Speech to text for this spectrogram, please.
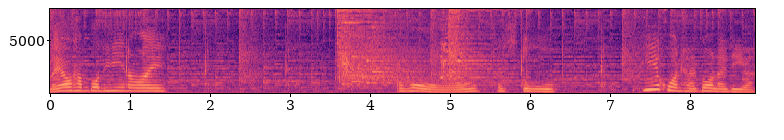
แล้วทำตัวดีๆหน่อย โอ้โหเอสตูพี่ควรใช้ตัวอะไรดีอะ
